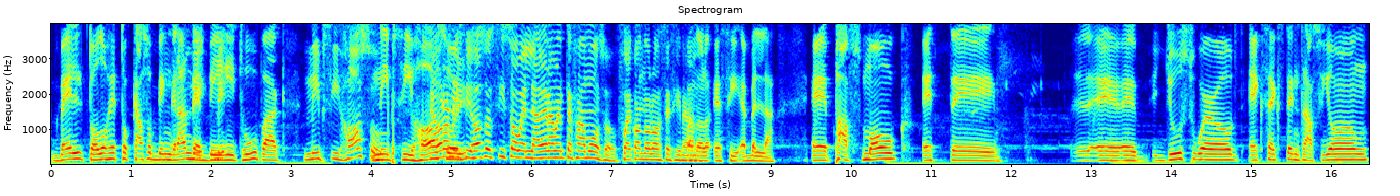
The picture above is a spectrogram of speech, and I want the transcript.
ver todos estos casos bien grandes. Ni- Biggie, ni- Tupac, Nipsey Hussle. Nipsey Cabrón, Hussle. Nipsey Hussle se hizo verdaderamente famoso. Fue cuando lo asesinaron. Cuando lo- eh, sí, es verdad. Eh, Puff Smoke, este... eh, eh, Juice World, XX Tentación,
